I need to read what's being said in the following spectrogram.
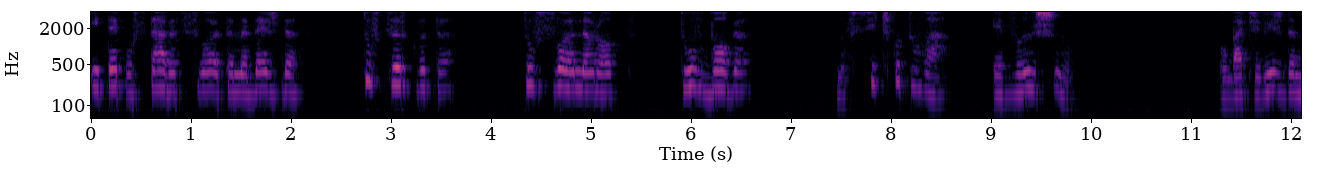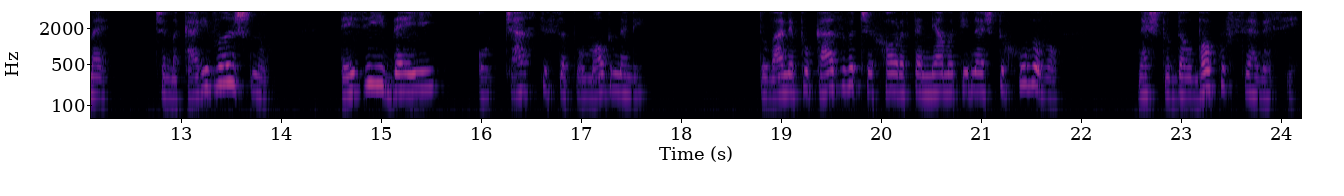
и те поставят своята надежда ту в църквата, ту в своя народ, ту в Бога, но всичко това е външно. Обаче виждаме, че макар и външно, тези идеи отчасти са помогнали. Това не показва, че хората нямат и нещо хубаво, нещо дълбоко в себе си.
